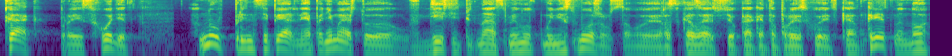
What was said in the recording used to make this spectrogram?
как происходит Ну, принципиально. Я понимаю, что в 10-15 минут мы не сможем с тобой рассказать все, как это происходит конкретно, но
